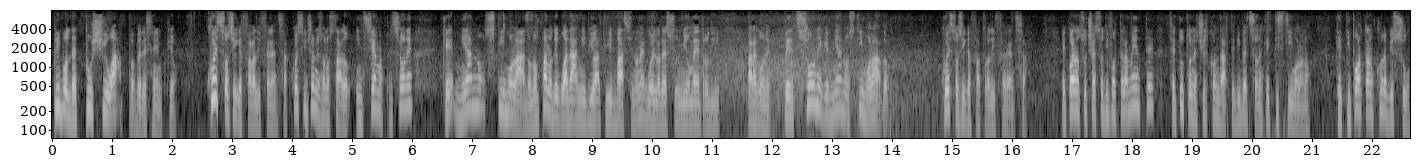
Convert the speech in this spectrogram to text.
People that push you up, per esempio. Questo sì che fa la differenza. Questi giorni sono stato insieme a persone che mi hanno stimolato. Non parlo dei guadagni più alti e bassi, non è quello adesso il mio metro di paragone. Persone che mi hanno stimolato. Questo sì che ha fatto la differenza. E quando il successo ti fotte la mente, sei tu torni a circondarti di persone che ti stimolano, che ti portano ancora più su.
